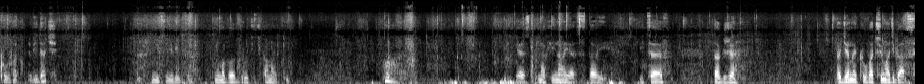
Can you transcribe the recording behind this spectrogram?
Kurwa, widać? Nic nie widzę. Nie mogę odwrócić kamerki. Jest machina, jest, stoi. ICF. Także będziemy kuwa trzymać gaz.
